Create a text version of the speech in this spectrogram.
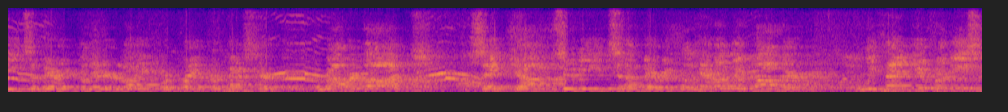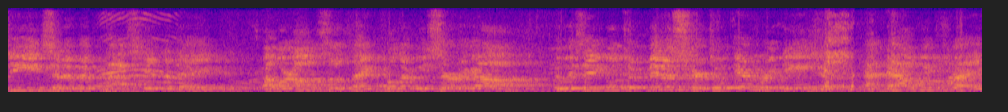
needs a miracle in her life. We're praying for Pastor Robert Lodge, St. John's, who needs a miracle. Heavenly Father, we thank you for these needs that have been passed in today. And we're also thankful that we serve a God who is able to minister to every need. And now we pray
